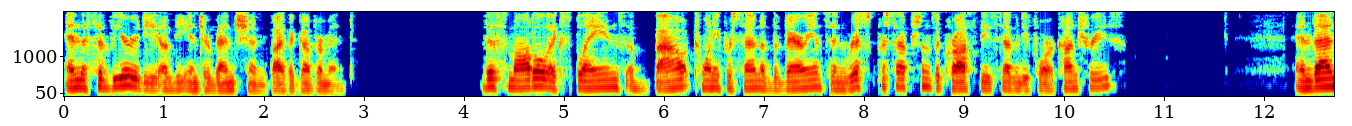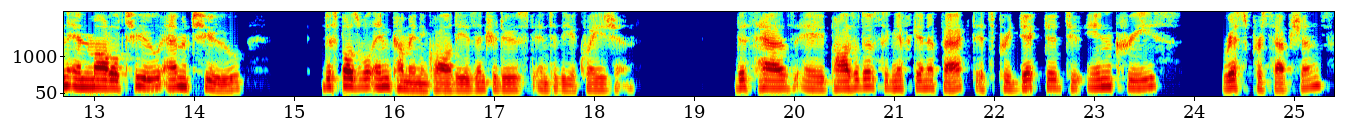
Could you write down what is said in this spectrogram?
and the severity of the intervention by the government. This model explains about 20% of the variance in risk perceptions across these 74 countries. And then in Model 2, M2, disposable income inequality is introduced into the equation. This has a positive significant effect. It's predicted to increase risk perceptions,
